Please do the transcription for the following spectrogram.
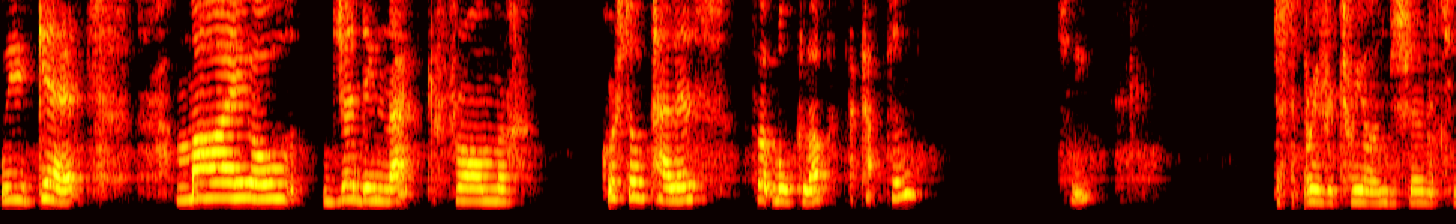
we get Mile Jedinak from Crystal Palace Football Club, a captain. See? Just a prove it's I'm just showing it to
